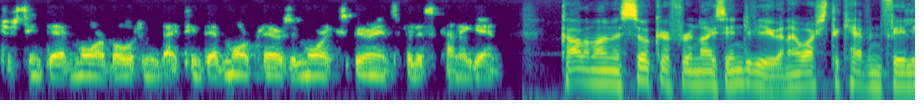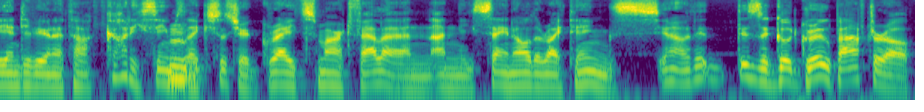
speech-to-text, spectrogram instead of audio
just think they have more about him. I think they have more players and more experience for this kind of game. Colm, I'm a sucker for a nice interview, and I watched the Kevin Feely interview, and I thought, God, he seems mm. like such a great, smart fella, and, and he's saying all the right things. You know, this is a good group after all.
